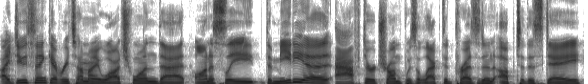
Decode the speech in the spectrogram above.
I do think every time I watch one that honestly, the media after Trump was elected president up to this day,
